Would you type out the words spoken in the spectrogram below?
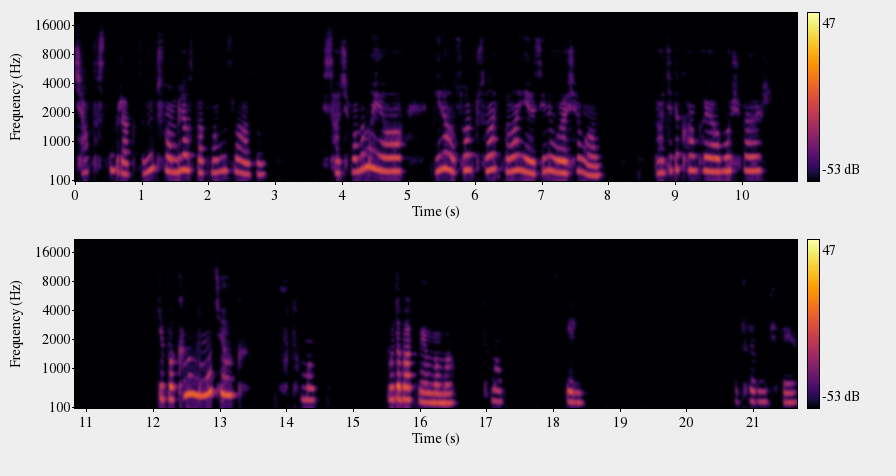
Çantasını bıraktı. Lütfen biraz bakmamız lazım. Saçmalama ya. Bir an sonra tutanak falan yeriz yine uğraşamam. Bence de kanka ya boş ver. Ya bakalım ne olacak? Uf, tamam. Burada bakmayalım ama. Tamam. Gelin. Oturalım şuraya.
